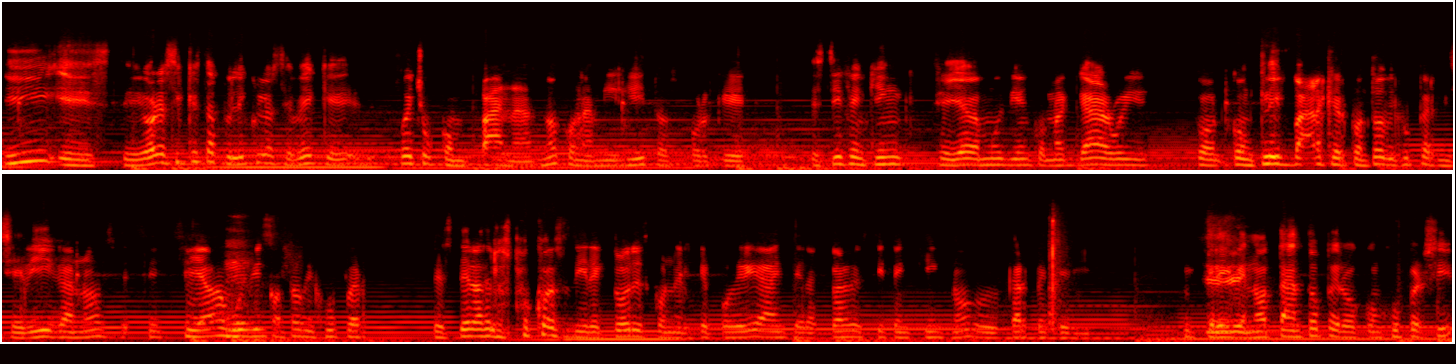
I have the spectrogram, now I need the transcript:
Y este, ahora sí que esta película se ve que fue hecho con panas, ¿no? Con amiguitos, porque Stephen King se lleva muy bien con Mark Gary, con, con Cliff Barker, con Toby Hooper, ni se diga, ¿no? Se, se- se lleva muy bien con Toby Hooper. Este era de los pocos directores con el que podría interactuar Stephen King, ¿no? Carpenter y Craig no tanto, pero con Hooper sí.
